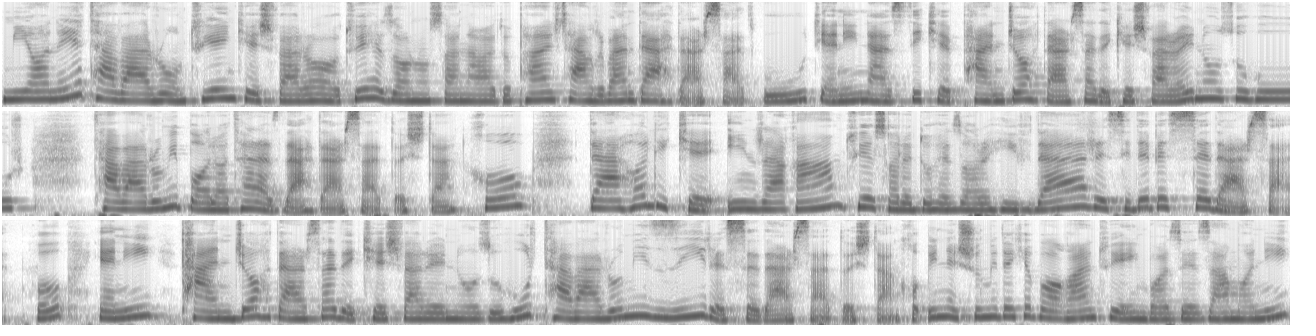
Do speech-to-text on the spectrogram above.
میانه تورم توی این کشورها توی 1995 تقریبا 10 درصد بود. یعنی نزدیک 50 درصد کشورهای نوظهور تورمی بالاتر از 10 درصد داشتن. خب در حالی که این رقم توی سال 2017 رسیده به 3 درصد. خب یعنی 50 درصد کشور نوظهور تورمی زیر 3 درصد داشتن. خب این نشون میده که واقعا توی این بازه زمانی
